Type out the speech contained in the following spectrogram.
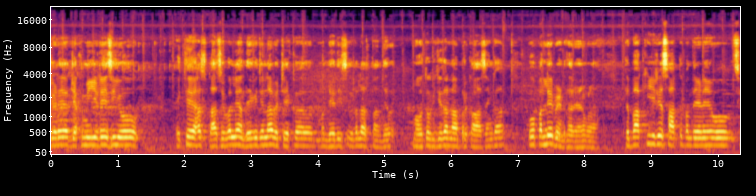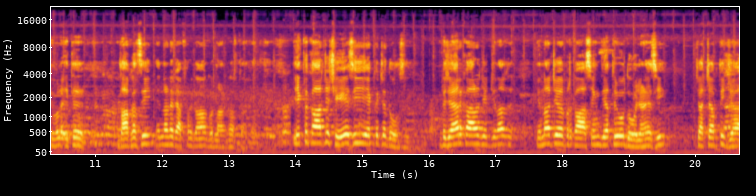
ਜਿਹੜੇ ਜ਼ਖਮੀ ਜਿਹੜੇ ਸੀ ਉਹ ਇੱਥੇ ਹਸਪਤਾਲ ਸਿਵਲ ਲਿਆਂਦੇ ਕਿ ਜਿਨ੍ਹਾਂ ਵਿੱਚ ਇੱਕ ਬੰਦੇ ਦੀ ਸਿਵਲ ਹਸਪਤਾਲ ਦੇ ਮੌਤ ਹੋ ਗਈ, ਜਿਹਦਾ ਨਾਮ ਪ੍ਰਕਾਸ਼ ਸਿੰਘ ਆ। ਉਹ ਪੱਲੇ ਪਿੰਡ ਦਾ ਰਹਿਣ ਵਾਲਾ। ਤੇ ਬਾਕੀ ਜਿਹੜੇ ਸੱਤ ਬੰਦੇ ਨੇ, ਉਹ ਸਿਵਲ ਇੱਥੇ ਦਾਖਲ ਸੀ। ਇਹਨਾਂ ਨੇ ਰੈਫਰ ਗਾਂ ਗੁਰੂ ਨਾਨਕ ਹਸਪਤਾਲ ਇੱਕ ਕਾਰ 'ਚ 6 ਸੀ, ਇੱਕ 'ਚ 2 ਸੀ। ਡਿਜ਼ਾਇਰ ਕਾਰ ਜਿ- ਜਿਨ੍ਹਾਂ ਜਿਨ੍ਹਾਂ 'ਚ ਪ੍ਰਕਾਸ਼ ਸਿੰਘ ਦੀ ਇੱਥੇ ਉਹ ਦੋ ਜਣੇ ਸੀ, ਚਾਚਾ ਭਤੀਜਾ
